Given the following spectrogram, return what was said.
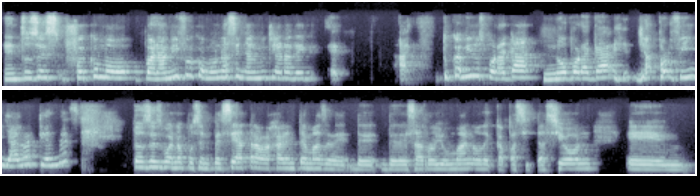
Entonces fue como, para mí fue como una señal muy clara de, eh, tu camino es por acá, no por acá, ya por fin, ya lo entiendes. Entonces, bueno, pues empecé a trabajar en temas de, desarrollo humano, de capacitación, em,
